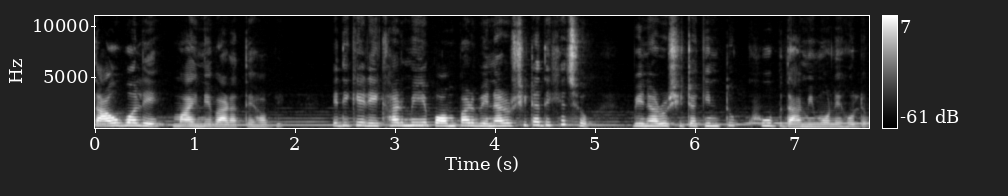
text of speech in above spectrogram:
তাও বলে মাইনে বাড়াতে হবে। এদিকে রেখার মেয়ে পম্পার বেনারসিটা দেখেছ? বেনারসিটা কিন্তু খুব দামি মনে হলো।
